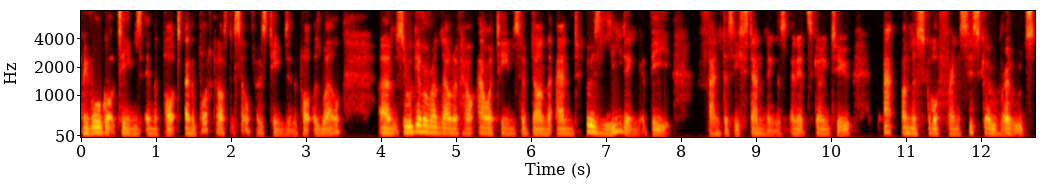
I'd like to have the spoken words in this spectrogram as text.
We've all got teams in the pot, and the podcast itself has teams in the pot as well. Um, so we'll give a rundown of how our teams have done and who is leading the fantasy standings. And it's going to at underscore Francisco Rhodes.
